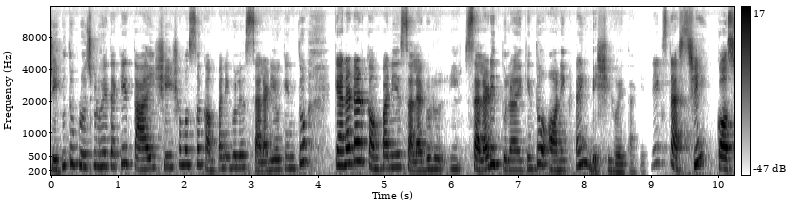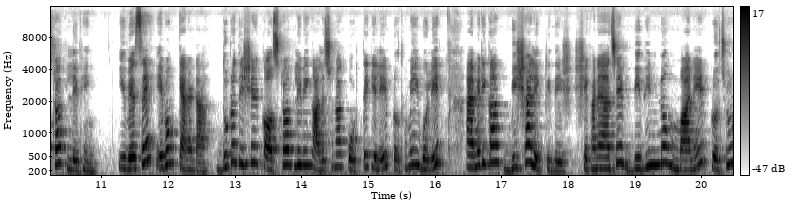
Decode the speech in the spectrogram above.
যেহেতু প্রচুর হয়ে থাকে, তাই সেই সমস্ত কোম্পানিগুলোর স্যালারিও কিন্তু ক্যানাডার কোম্পানির স্যালারিগুলো স্যালারির তুলনায় কিন্তু অনেকটাই বেশি হয়ে থাকে। নেক্সট আসছি কস্ট অফ লিভিং ইউএসএ এবং ক্যানাডা দুটো দেশের কস্ট অফ লিভিং আলোচনা করতে গেলে প্রথমেই বলি, আমেরিকা বিশাল একটি দেশ। সেখানে আছে বিভিন্ন মানের প্রচুর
